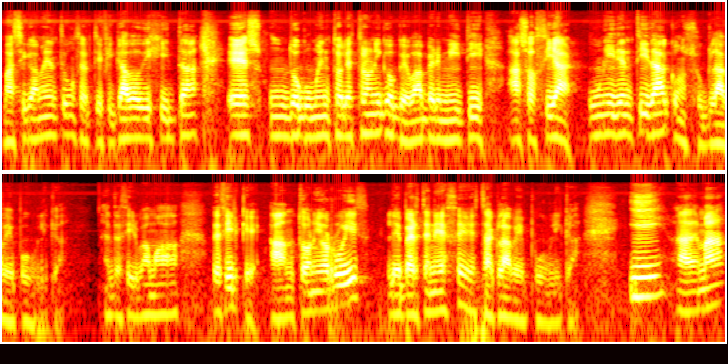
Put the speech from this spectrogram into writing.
Básicamente un certificado digital es un documento electrónico que va a permitir asociar una identidad con su clave pública. Es decir, vamos a decir que a Antonio Ruiz le pertenece esta clave pública. Y además,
